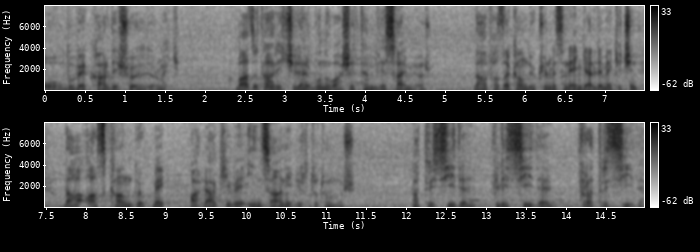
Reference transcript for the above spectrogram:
oğlu ve kardeşi öldürmek. Bazı tarihçiler bunu vahşetten bile saymıyor. Daha fazla kan dökülmesini engellemek için daha az kan dökmek ahlaki ve insani bir tutummuş. Patricide, filicide, fratricide.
